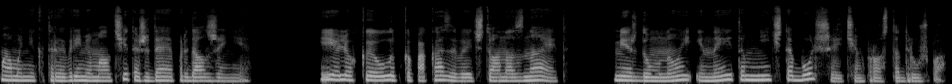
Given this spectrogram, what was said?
Мама некоторое время молчит, ожидая продолжения. Ее легкая улыбка показывает, что она знает, между мной и Нейтом нечто большее, чем просто дружба.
